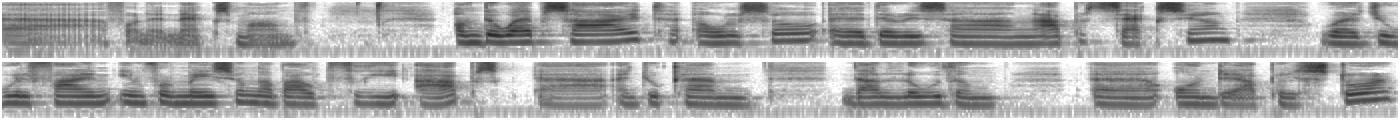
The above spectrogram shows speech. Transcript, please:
uh, for the next month. On the website also uh, there is an app section where you will find information about three apps uh, and you can download them uh, on the apple store.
